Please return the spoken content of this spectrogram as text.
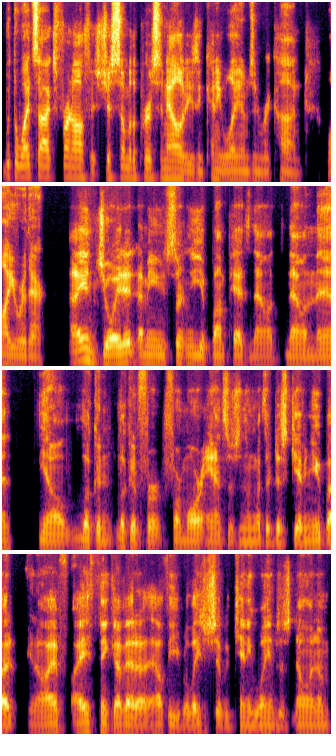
with the White Sox front office? Just some of the personalities and Kenny Williams and Rick Hahn while you were there. I enjoyed it. I mean, certainly you bump heads now now and then, you know, looking looking for for more answers than what they're just giving you. But you know, I've I think I've had a healthy relationship with Kenny Williams, just knowing him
